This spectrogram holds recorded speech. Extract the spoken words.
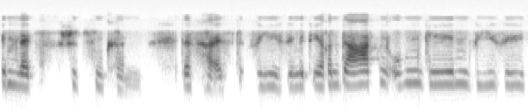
im Netz schützen können. Das heißt, wie sie mit ihren Daten umgehen, wie sie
